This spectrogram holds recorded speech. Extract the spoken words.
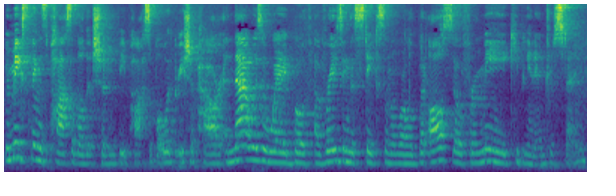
it makes things possible that shouldn't be possible with grisha power. And that was a way both of raising the stakes in the world but also for me keeping it interesting.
